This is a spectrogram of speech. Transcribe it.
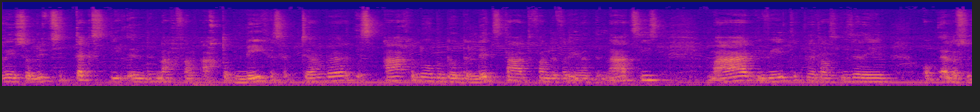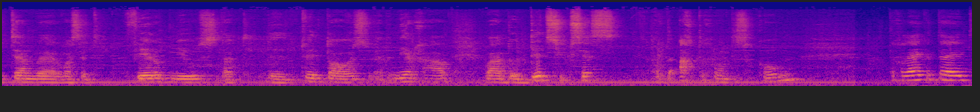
resolutietekst die in de nacht van 8 op 9 september is aangenomen door de lidstaten van de Verenigde Naties. Maar u weet het, net als iedereen, op 11 september was het wereldnieuws dat de Twin Towers werden neergehaald, waardoor dit succes op de achtergrond is gekomen. Tegelijkertijd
